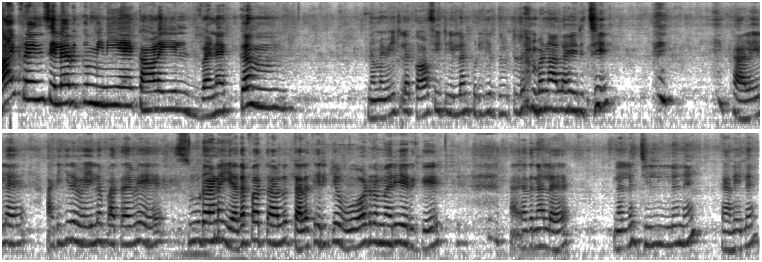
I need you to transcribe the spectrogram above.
ஹாய் ஃப்ரெண்ட்ஸ் எல்லாருக்கும் இனிய காலையில் வணக்கம். நம்ம வீட்டில் காஃபி டீலாம் குடிக்கிறது விட்டு ரொம்ப நாள் ஆயிடுச்சு. காலையில் அடிக்கிற வெயிலை பார்த்தாவே சூடான எதை பார்த்தாலும் தலை தெறிக்க ஓடுற மாதிரியே இருக்குது அதனால் நல்ல ஜில்லுன்னு காலையில்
